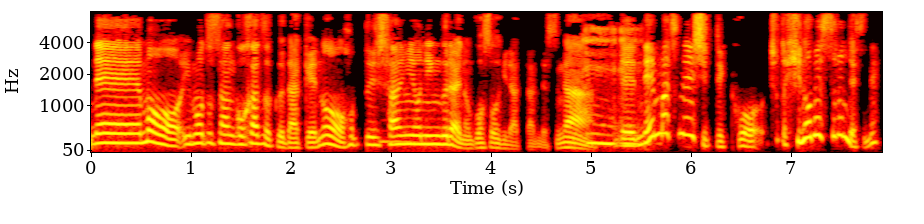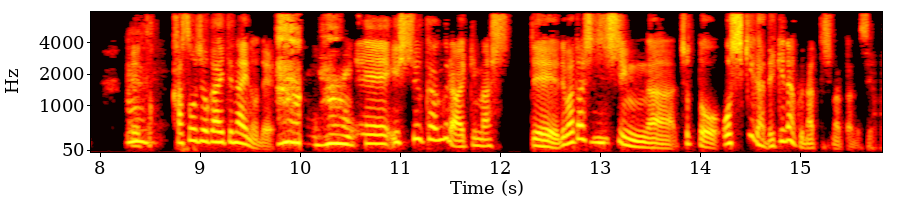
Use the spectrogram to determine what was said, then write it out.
で、もう妹さんご家族だけの、本当に3、4人ぐらいのご葬儀だったんですが、年末年始ってこう、ちょっと日延べするんですね。うんえっと、仮装所が空いてないので。はい、はい。で、1週間ぐらい空きまして、で、私自身がちょっとお式ができなくなってしまったんですよ。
